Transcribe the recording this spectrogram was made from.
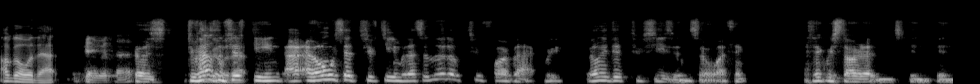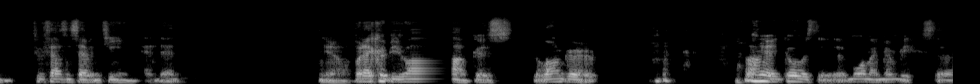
I'll go with that. Okay, with that. because good with that. 2015. I, I almost said 15, but that's a little too far back. We we only did two seasons, so I think I think we started in in, in 2017, and then you know, but I could be wrong because the longer the longer it goes, the, the more my memory is. Uh,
